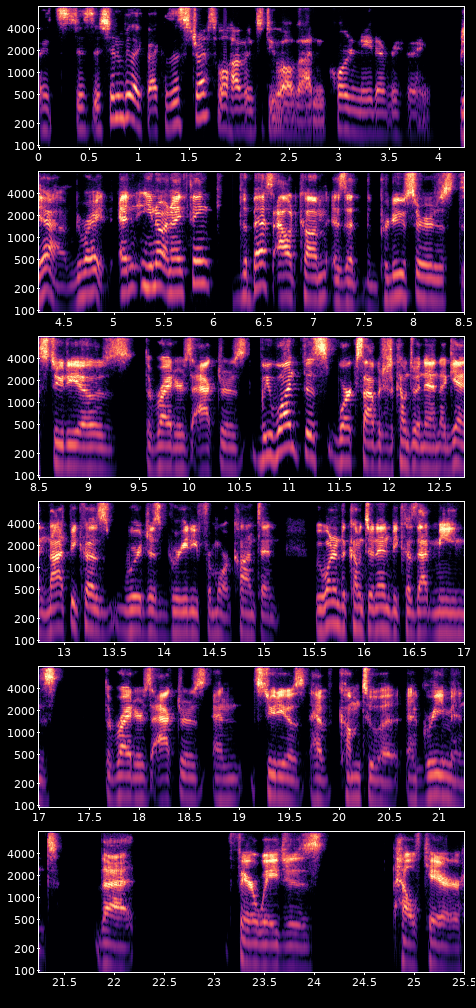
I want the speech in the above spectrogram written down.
It's just it shouldn't be like that because it's stressful having to do all that and coordinate everything. Yeah, you're right. And you know, and I think the best outcome is that the producers, the studios, the writers, actors, we want this work stoppage to come to an end. Again, not because we're just greedy for more content. We want it to come to an end because that means the writers, actors, and studios have come to a, an agreement that fair wages, healthcare,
